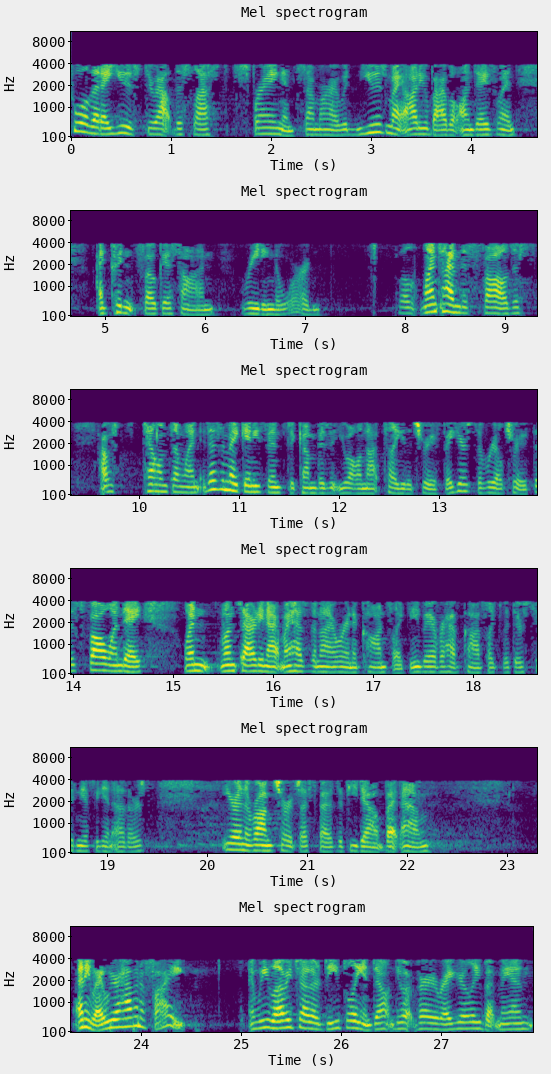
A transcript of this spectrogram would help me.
tool that I used throughout this last spring and summer. I would use my audio Bible on days when I couldn't focus on reading the Word. Well, one time this fall, just I was telling someone it doesn't make any sense to come visit you all and not tell you the truth, but here's the real truth. This fall, one day, one one Saturday night, my husband and I were in a conflict. Anybody ever have conflict with their significant others? You're in the wrong church, I suppose, if you don't. But um, anyway, we were having a fight, and we love each other deeply and don't do it very regularly. But man,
